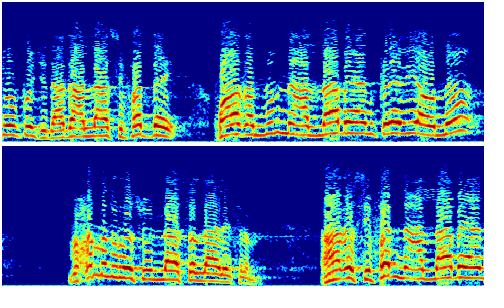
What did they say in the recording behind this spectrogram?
جوړ کړو چې دا د الله صفت دی خو هغه نوم نه الله بیان کړی وي او نه محمد رسول الله صلی الله علیه وسلم هغه صفت نه الله بیان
